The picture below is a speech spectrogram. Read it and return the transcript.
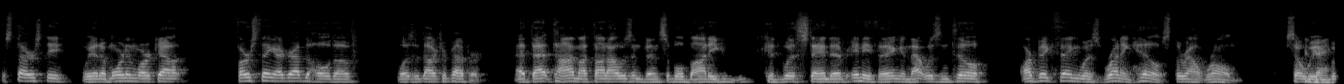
was thirsty. We had a morning workout. First thing I grabbed a hold of was a Dr. Pepper. At that time, I thought I was invincible, body could withstand anything. And that was until our big thing was running hills throughout Rome. So we Okay. would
